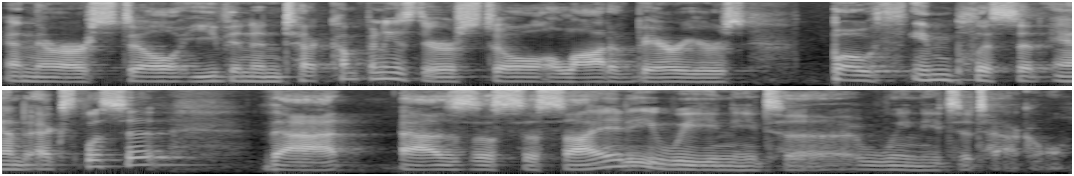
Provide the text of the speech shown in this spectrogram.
and there are still, even in tech companies, there are still a lot of barriers, both implicit and explicit, that as a society we need to we need to tackle.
